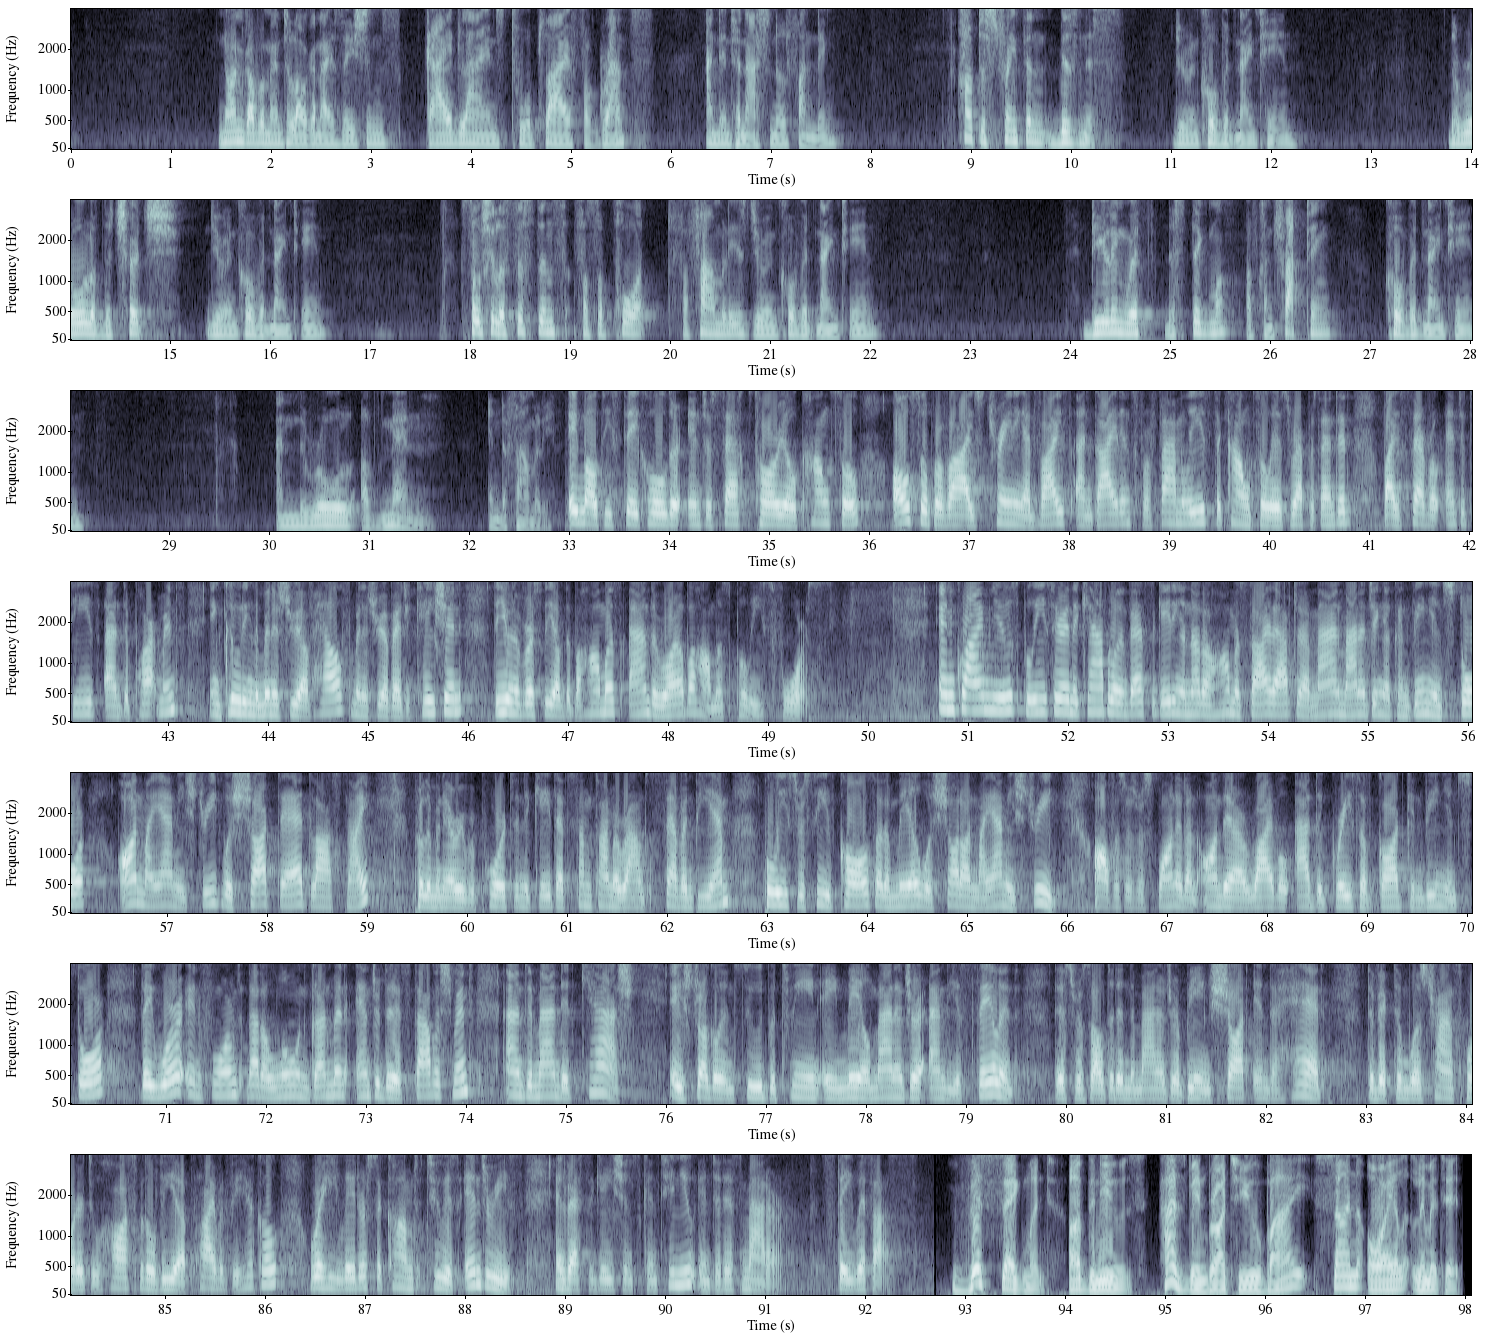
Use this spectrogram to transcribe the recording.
non-governmental organizations guidelines to apply for grants and international funding, how to strengthen business during COVID-19, the role of the church during COVID-19, social assistance for support for families during COVID 19, dealing with the stigma of contracting COVID 19, and the role of men in the family. A multi-stakeholder intersectorial council also provides training advice and guidance for families. The council is represented by several entities and departments, including the Ministry of Health, Ministry of Education, the University of the Bahamas, and the Royal Bahamas Police Force. In crime news, police here in the capital investigating another homicide after a man managing a convenience store on Miami Street was shot dead last night. Preliminary reports indicate that sometime around 7 p.m., police received calls that a male was shot on Miami Street. Officers responded and on their arrival at the Grace of God convenience store, they were informed that a lone gunman entered the establishment and demanded cash. A struggle ensued between a male manager and the assailant. This resulted in the manager being shot in the head. The victim was transported to hospital via a private vehicle where he later succumbed to his injuries. Investigations continue into this matter. Stay with us. This segment of the news has been brought to you by Sun Oil Limited.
